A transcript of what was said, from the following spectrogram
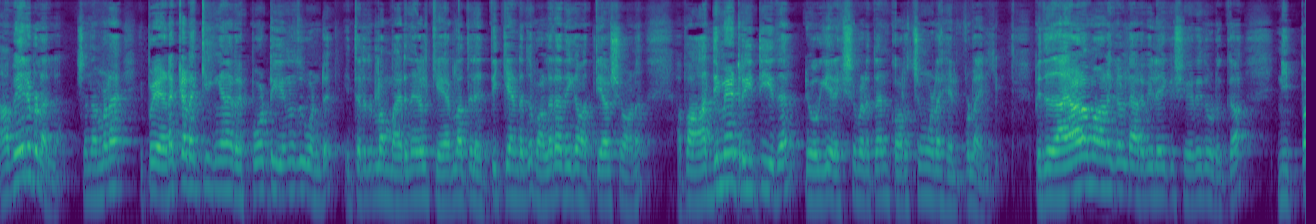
അവൈലബിൾ അല്ല. പക്ഷെ നമ്മുടെ ഇപ്പോൾ ഇടയ്ക്കിടയ്ക്ക് ഇങ്ങനെ റിപ്പോർട്ട് ചെയ്യുന്നത് കൊണ്ട് ഇത്തരത്തിലുള്ള മരുന്നുകൾ കേരളത്തിൽ എത്തിക്കേണ്ടത് വളരെയധികം അത്യാവശ്യമാണ്. അപ്പോൾ ആദ്യമേ ട്രീറ്റ് ചെയ്താൽ രോഗിയെ രക്ഷപ്പെടുത്താൻ കുറച്ചും കൂടെ ഹെൽപ്ഫുൾ ആയിരിക്കും. അപ്പോൾ ഇത് ധാരാളം ആളുകളുടെ അറിവിലേക്ക് ഷെയർ ചെയ്ത് കൊടുക്കുക. നിപ്പ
